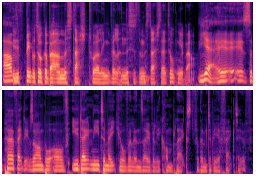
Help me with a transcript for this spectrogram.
Um, if people talk about a mustache twirling villain, this is the mustache they're talking about. yeah, it's a perfect example of you don't need to make your villains overly complex for them to be effective.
